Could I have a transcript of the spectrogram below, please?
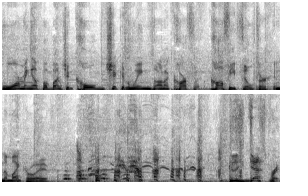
warming up a bunch of cold chicken wings on a carf- coffee filter in the microwave. Because he's desperate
